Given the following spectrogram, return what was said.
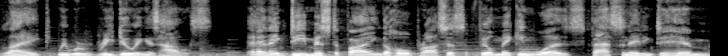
like we were redoing his house. And I think demystifying the whole process of filmmaking was fascinating to him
